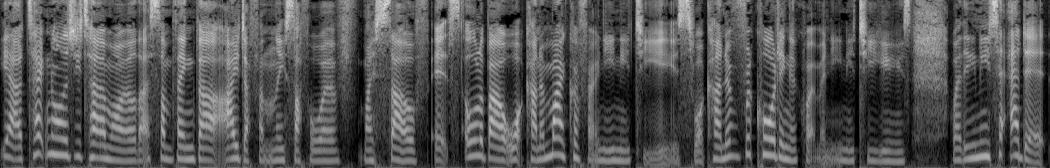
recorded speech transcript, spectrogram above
Yeah, technology turmoil, that's something that I definitely suffer with myself. It's all about what kind of microphone you need to use, what kind of recording equipment you need to use, whether you need to edit,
